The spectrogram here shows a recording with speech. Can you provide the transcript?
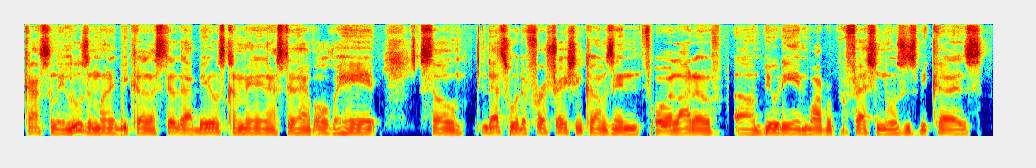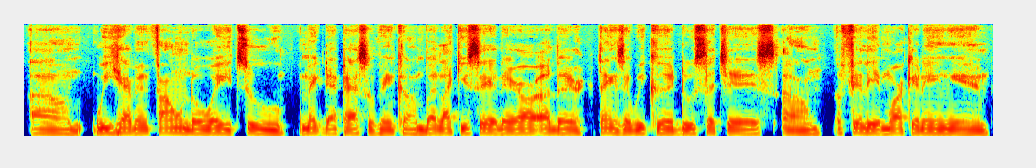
constantly losing money because I still got bills coming in. I still have overhead. So that's where the frustration comes in for a lot of um, beauty and barber professionals is because um, we haven't found a way to make that passive income. But like you said, there are other things that we could do, such as um, affiliate marketing and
